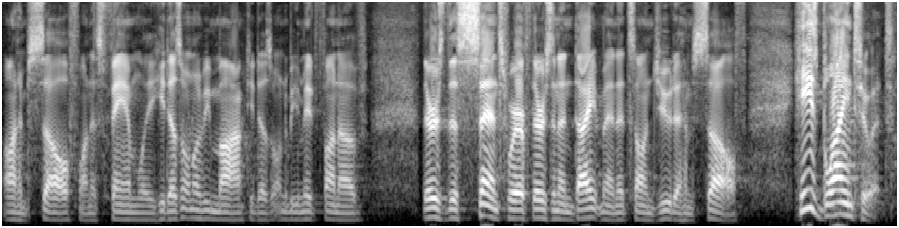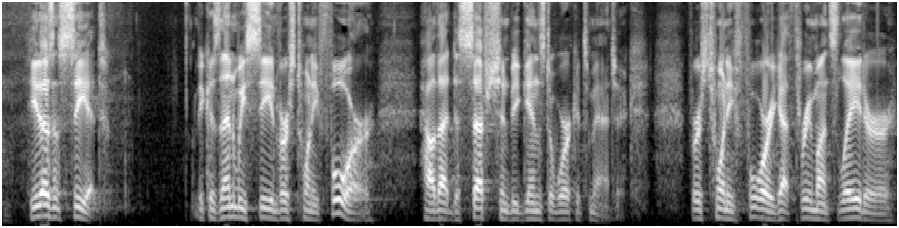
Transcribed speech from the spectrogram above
on himself, on his family. He doesn't want to be mocked, he doesn't want to be made fun of. There's this sense where if there's an indictment, it's on Judah himself. He's blind to it, he doesn't see it. Because then we see in verse 24 how that deception begins to work its magic. Verse 24, you got three months later,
